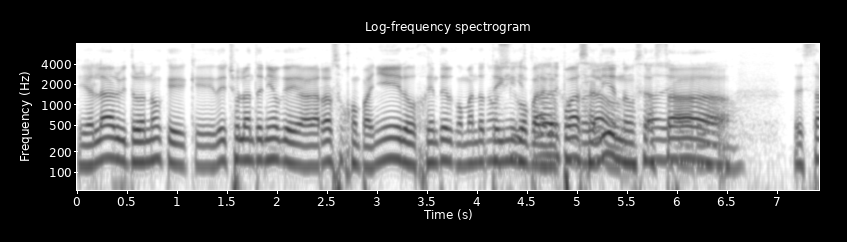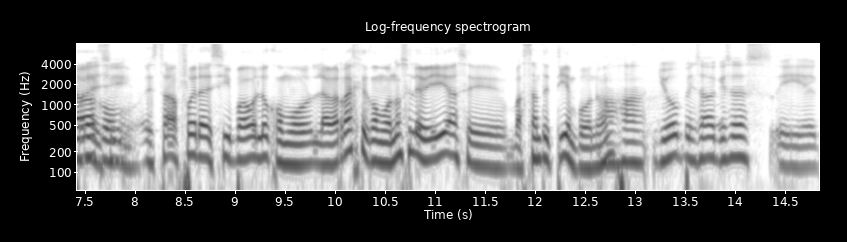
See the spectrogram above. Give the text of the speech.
y al árbitro, ¿no? Que, que de hecho lo han tenido que agarrar sus compañeros, gente del comando No, sí, técnico para que pueda salir, ¿no? O sea, descontrolado, estaba, Fuera de como- sí. estaba fuera de sí, Paolo, como la verdad es que como no se le veía hace bastante tiempo, ¿no? Ajá, yo pensaba que esas eh,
